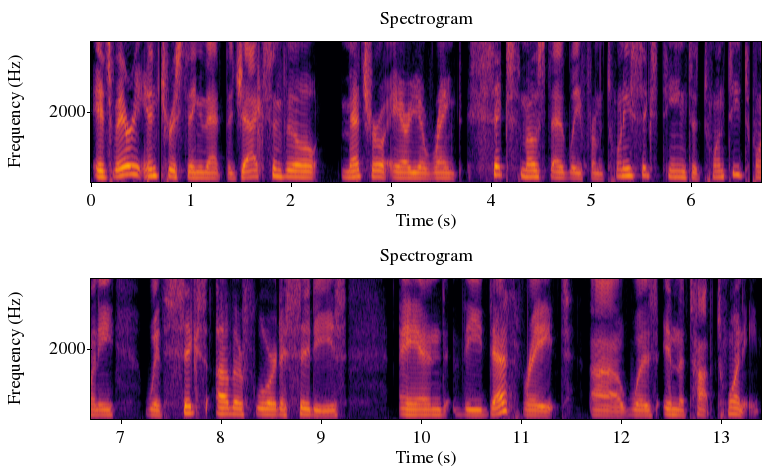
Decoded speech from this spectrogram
it's very interesting that the Jacksonville metro area ranked sixth most deadly from 2016 to 2020 with six other Florida cities. And the death rate uh, was in the top 20.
